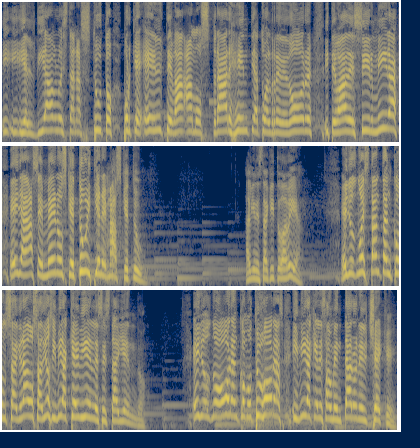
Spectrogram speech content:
y, el diablo es tan astuto porque él te va a mostrar gente a tu alrededor y te va a decir, mira, ella hace menos que tú y tiene más que tú. ¿Alguien está aquí todavía? Ellos no están tan consagrados a Dios y mira qué bien les está yendo. Ellos no oran como tú oras y mira que les aumentaron el cheque.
